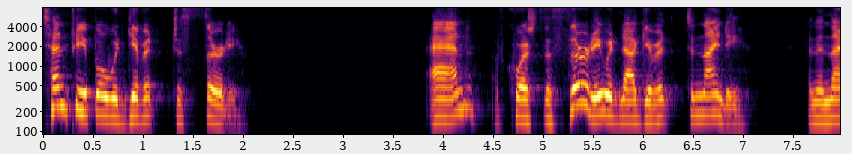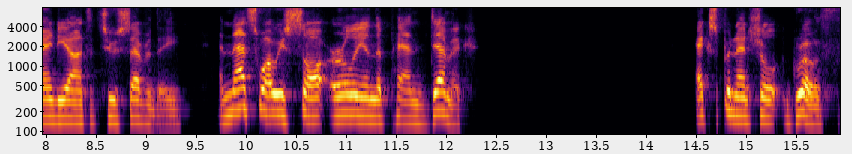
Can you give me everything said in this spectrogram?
10 people would give it to 30. And of course, the 30 would now give it to 90, and then 90 on to 270. And that's why we saw early in the pandemic exponential growth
